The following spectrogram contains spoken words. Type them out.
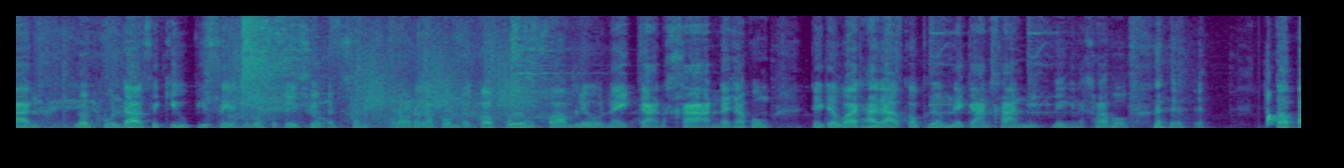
ารลดคูลดาวสกิลพิเศษหรือว่าสเปเชียลแอคชั่นของเรานะครับผมแล้วก็เพิ่มความเร็วในการคานนะครับผมเรียกได้ว่าถ้าดาวก็เพิ่มในการคานนิดหนึ่งนะครับผมต่อไป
